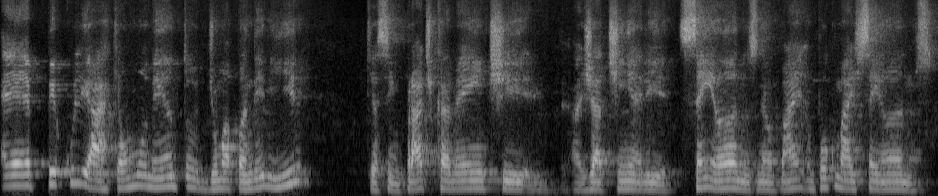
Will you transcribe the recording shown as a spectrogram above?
é, peculiar, que é um momento de uma pandemia, que assim praticamente já tinha ali 100 anos, né, mais, um pouco mais de 100 anos,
